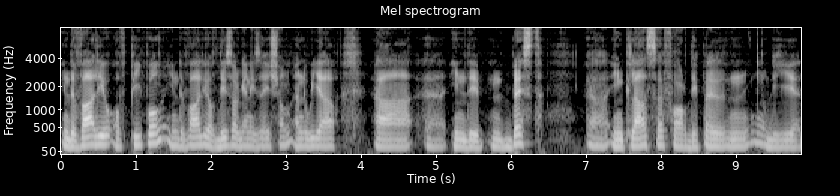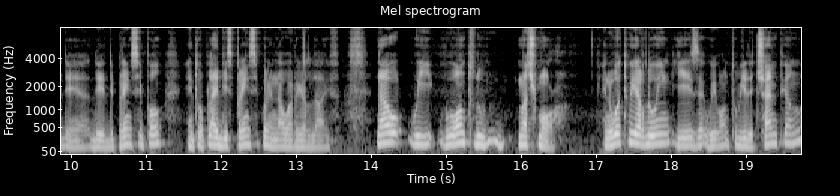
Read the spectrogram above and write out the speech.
in the value of people, in the value of this organization, and we are uh, uh, in the best uh, in class for the, the, the, the, principle and to apply this principle in our real life. Now we want to do much more. And what we are doing is we want to be the champion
